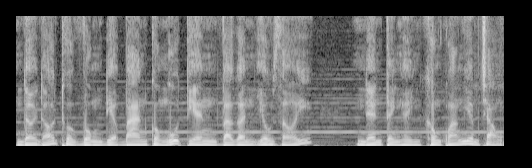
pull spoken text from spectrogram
nơi đó thuộc vùng địa bàn của ngũ tiên và gần yêu giới, nên tình hình không quá nghiêm trọng.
